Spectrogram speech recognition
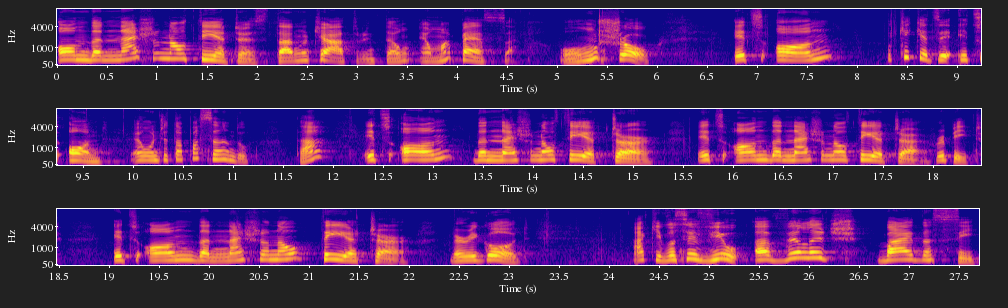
on the National Theatre. Está no teatro, então é uma peça ou um show. It's on. O que quer dizer it's on? É onde está passando, tá? It's on the National Theatre. It's on the National Theatre. Repeat. It's on the National Theatre. Very good. Aqui você viu a village by the sea.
